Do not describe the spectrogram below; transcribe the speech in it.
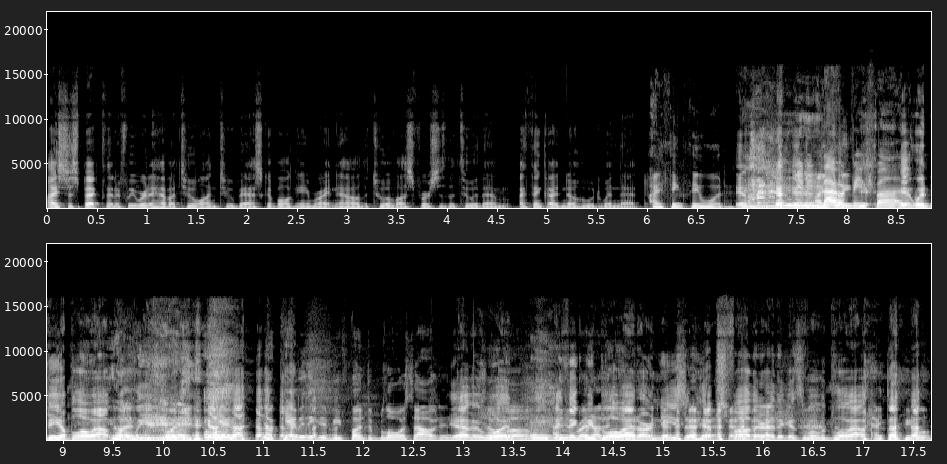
I suspect that if we were to have a two-on-two basketball game right now, the two of us versus the two of them, I think I'd know who would win that. I think they would. Yeah. I that would be fun. it would be a blowout. Believe me. Cam, now, Cam, you think it'd be fun to blow us out? Yeah, terms it of, would. uh, I think right we'd blow the out our knees and hips, Father. I think it's what would blow out. I tell people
